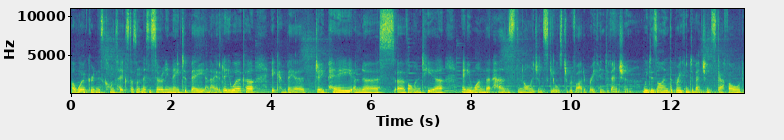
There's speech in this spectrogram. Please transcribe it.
A worker in this context doesn't necessarily need to be an AOD worker, it can be a GP, a nurse, a volunteer, anyone that has the knowledge and skills to provide a brief intervention. We designed the brief intervention scaffold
